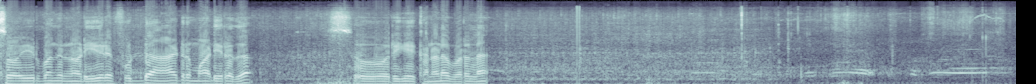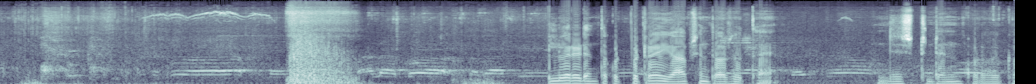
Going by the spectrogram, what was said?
ಸೊ ಇವ್ರು ಬಂದ್ರೆ ನೋಡಿ ಇವರೇ ಫುಡ್ ಆರ್ಡ್ರ್ ಮಾಡಿರೋದು ಸೊ ಅವರಿಗೆ ಕನ್ನಡ ಬರಲ್ಲ ಡೆಲಿವರಿಡ್ ಅಂತ ಕೊಟ್ಬಿಟ್ರೆ ಈಗ ಆಪ್ಷನ್ ತೋರಿಸುತ್ತೆ. ಜಸ್ಟ್ ಡನ್ ಕೊಡಬೇಕು.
